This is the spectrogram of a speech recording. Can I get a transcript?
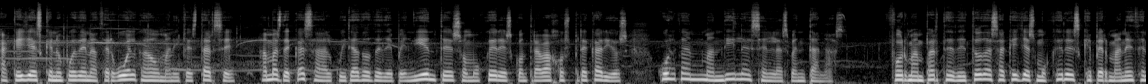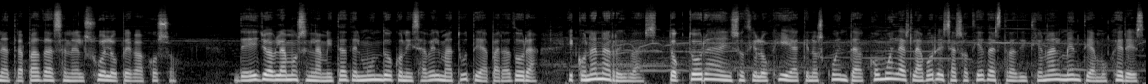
Aquellas que no pueden hacer huelga o manifestarse, amas de casa al cuidado de dependientes o mujeres con trabajos precarios, cuelgan mandiles en las ventanas forman parte de todas aquellas mujeres que permanecen atrapadas en el suelo pegajoso. De ello hablamos en la mitad del mundo con Isabel Matute, aparadora, y con Ana Rivas, doctora en sociología, que nos cuenta cómo a las labores asociadas tradicionalmente a mujeres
